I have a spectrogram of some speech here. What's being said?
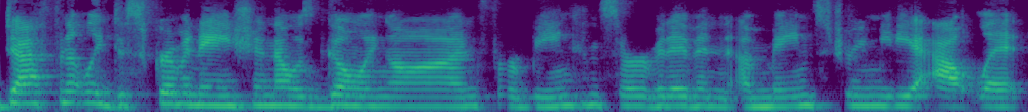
definitely discrimination that was going on for being conservative in a mainstream media outlet.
